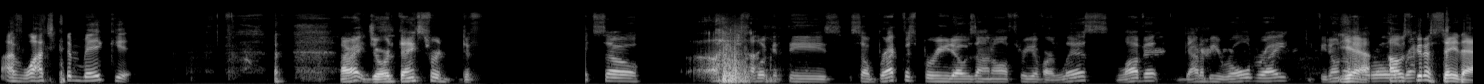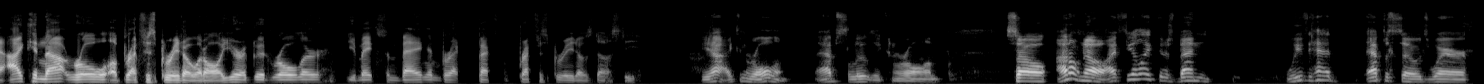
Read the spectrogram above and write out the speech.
I've watched him make it. All right, Jordan, thanks for. Def- so look at these. So breakfast burrito is on all three of our lists. Love it. Got to be rolled right. If you don't know yeah, how to roll, I was gonna say that I cannot roll a breakfast burrito at all. You're a good roller. You make some banging bec- breakfast burritos, Dusty. Yeah, I can roll them. Absolutely can roll them. So I don't know. I feel like there's been we've had episodes where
